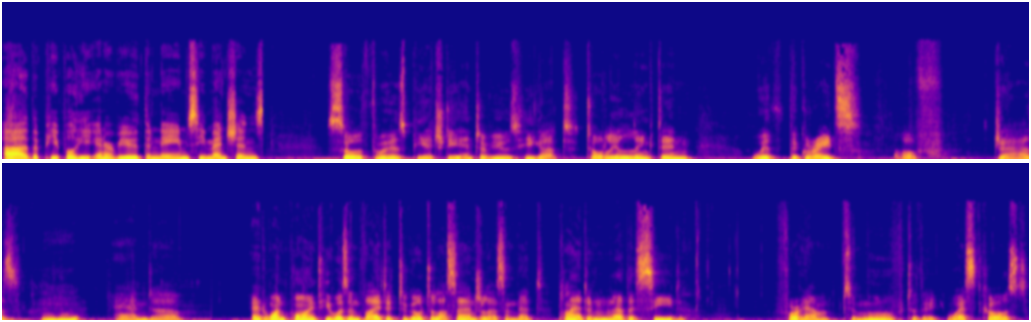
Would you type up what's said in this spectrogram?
Uh, the people he interviewed, the names he mentions. So through his PhD interviews, he got totally linked in with the greats of jazz. Mm-hmm. And uh, at one point, he was invited to go to Los Angeles, and that planted another seed for him to move to the West Coast.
